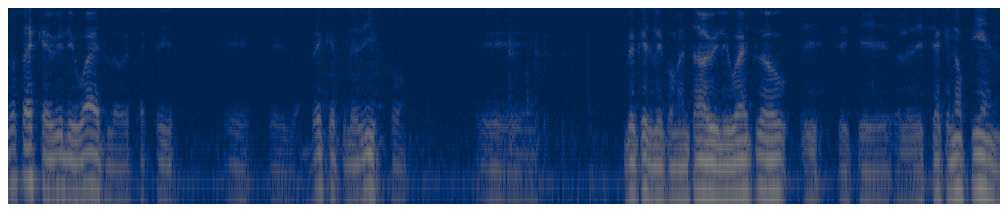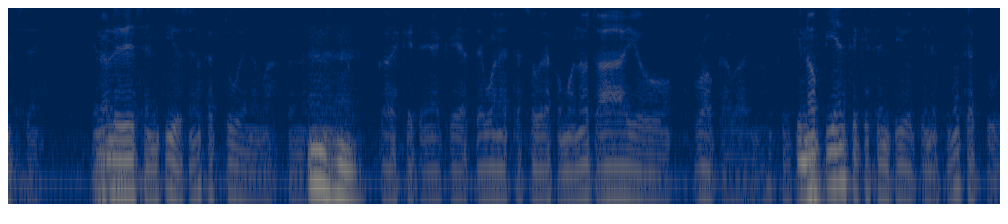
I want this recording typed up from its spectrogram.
Vos sabés que Billy Whitelow, esta actriz, este, Beckett le dijo, eh, Beckett le comentaba a Billy Whitelow este, que le decía que no piense, que no le dé sentido, sino que actúe nomás. Cada vez que tenía que hacer bueno estas obras como Not I o Rockabye, ¿no? que, que no piense qué sentido tiene, sino que actúe.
